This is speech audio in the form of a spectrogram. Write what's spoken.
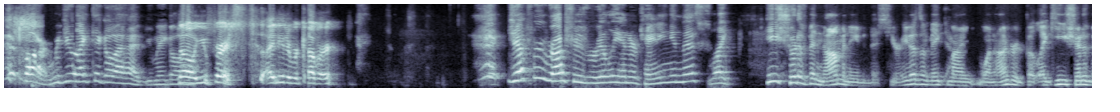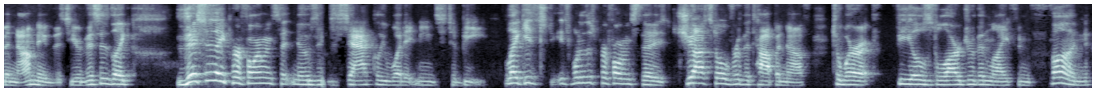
Bar, would you like to go ahead? You may go. No, ahead. you first. I need to recover. Geoffrey Rush is really entertaining in this. Like he should have been nominated this year. He doesn't make my 100, but like he should have been nominated this year. This is like this is a performance that knows mm-hmm. exactly what it needs to be. Like it's it's one of those performances that is just over the top enough to where it feels larger than life and fun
